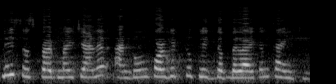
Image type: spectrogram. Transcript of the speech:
Please subscribe my channel and don't forget to click the bell icon thank you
